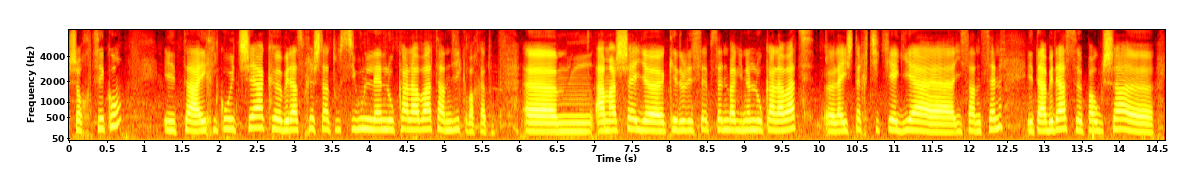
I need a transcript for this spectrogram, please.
sortzeko. Eta erriko etxeak eh, beraz prestatu zigun lehen lokala bat handik, barkatu. Um, amasei uh, kedolezep zen baginen lokala bat, uh, laizter txiki egia uh, izan zen, eta beraz pausa uh,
